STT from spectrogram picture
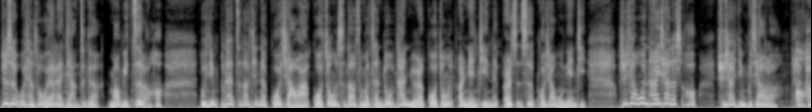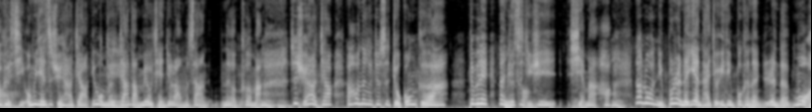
就是我想说，我要来讲这个毛笔字了哈。我已经不太知道现在国小啊、国中是到什么程度。他女儿国中二年级，那儿子是国小五年级。我就想问他一下的时候，学校已经不教了。哦，好可惜，我们以前是学校教，因为我们家长没有钱，就让我们上那个课嘛，是学校教。然后那个就是九宫格啊，对不对？那你就自己去写嘛。好，那如果你不认得砚台，就一定不可能认得墨，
